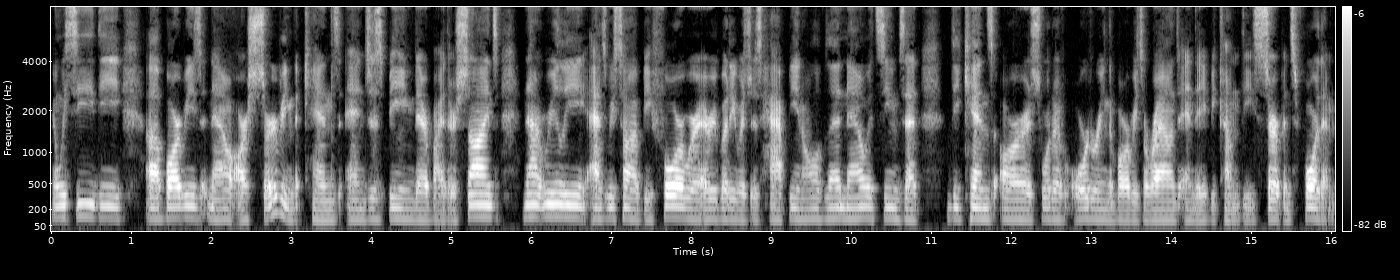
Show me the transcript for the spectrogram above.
And we see the uh, Barbies now are serving the Kens and just being there by their sides. Not really as we saw it before, where everybody was just happy and all of that. Now it seems that the Kens are sort of ordering the Barbies around and they become these servants for them.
